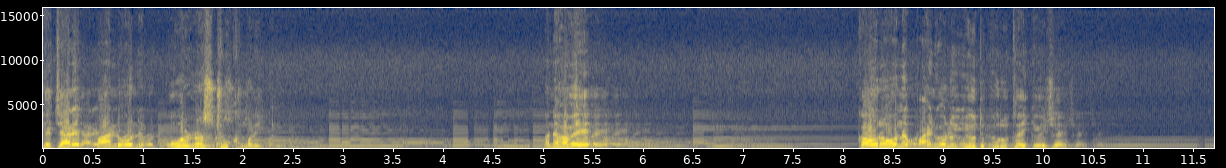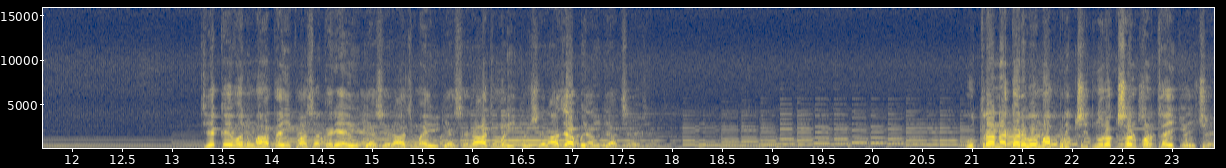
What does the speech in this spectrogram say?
કે જ્યારે પાંડવોને પૂર્ણ સુખ મળી ગયું. અને હવે કૌરવ અને પાંડવોનું યુદ્ધ પૂરું થઈ ગયું છે. જે કઈ વનમાં હતા એ પાછા ઘરે આવી ગયા છે, રાજમાં આવી ગયા છે, રાજ મળી ગયું છે, રાજા બની ગયા છે. ઉત્તરાના ગર્ભમાં પરીક્ષિતનું રક્ષણ પણ થઈ ગયું છે.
